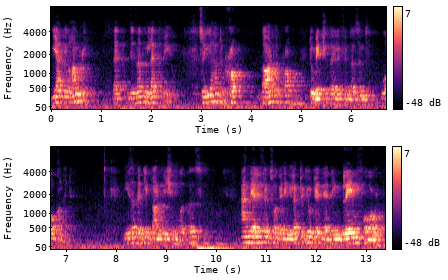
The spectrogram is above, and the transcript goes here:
Yeah, you're hungry. That, there's nothing left for you. So you have to crop, guard the crop to make sure the elephant doesn't walk on it. These are the tea plantation workers. And the elephants who are getting electrocuted, they're being blamed for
